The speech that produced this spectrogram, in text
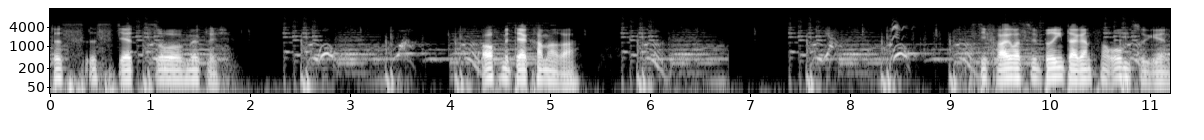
Das ist jetzt so möglich. Auch mit der Kamera. Die Frage, was mir bringt, da ganz nach oben zu gehen.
